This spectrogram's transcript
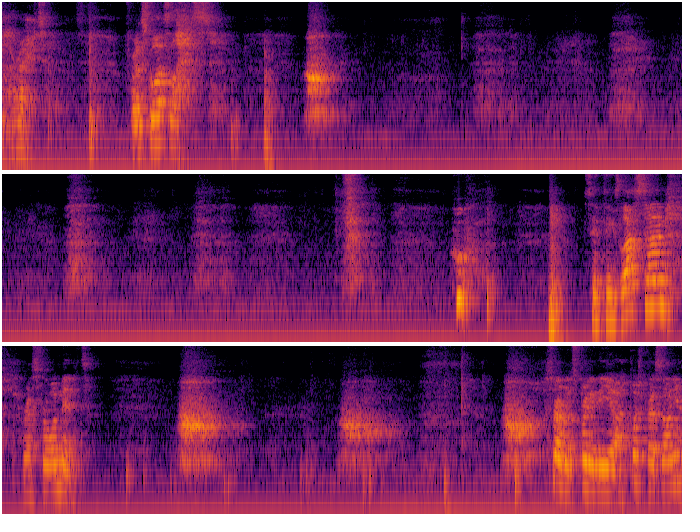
All right, front squats last. Whew. Same things last time. Rest for one minute. Sorry about springing the uh, push press on you.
